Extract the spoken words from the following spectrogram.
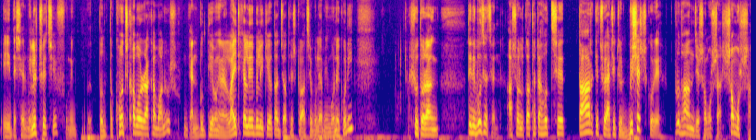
এই দেশের মিলিটারি চিফ উনি অত্যন্ত খোঁজ খবর রাখা মানুষ, জ্ঞান, বুদ্ধি এবং অ্যানালাইটিক্যাল এবিলিটিও তার যথেষ্ট আছে বলে আমি মনে করি। সুতরাং তিনি বুঝেছেন, আসল কথাটা হচ্ছে তার কিছু অ্যাটিটিউড বিশেষ করে প্রধান যে সমস্যা সমস্যা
